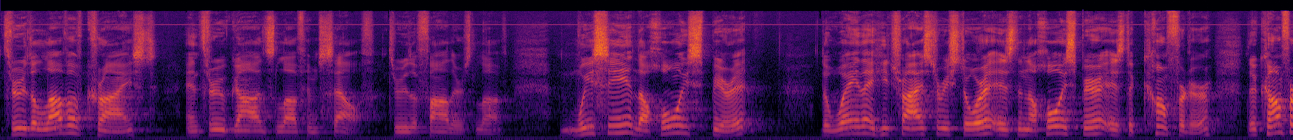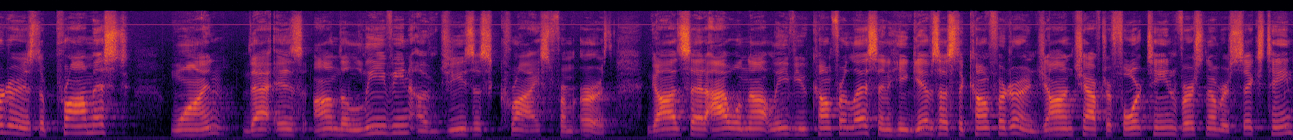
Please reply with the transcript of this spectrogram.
through the love of Christ, and through God's love Himself, through the Father's love. We see the Holy Spirit, the way that He tries to restore it is then the Holy Spirit is the comforter. The comforter is the promised one that is on the leaving of Jesus Christ from earth. God said, I will not leave you comfortless, and He gives us the comforter in John chapter 14, verse number 16.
